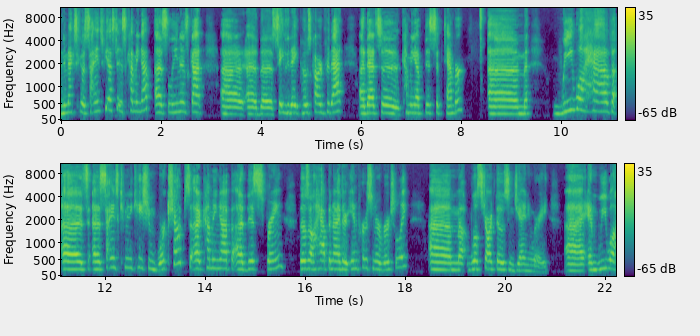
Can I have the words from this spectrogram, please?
New Mexico Science Fiesta is coming up. Selena's got the Save the Date postcard for that. Uh, that's uh, coming up this September. Um, we will have uh, science communication workshops uh, coming up uh, this spring. Those will happen either in person or virtually. Um, we'll start those in January. Uh, and we will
